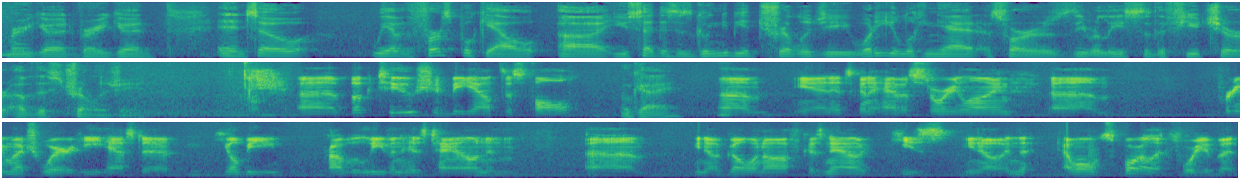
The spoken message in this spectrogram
Very good, very good. And so, we have the first book out. Uh, you said this is going to be a trilogy. What are you looking at as far as the release of the future of this trilogy? Uh, book two should be out this fall, Okay. um, and it's going to have a storyline, um, pretty much where he has to. He'll be probably leaving his town and um, you know going off because now he's you know. And I won't spoil it for you, but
